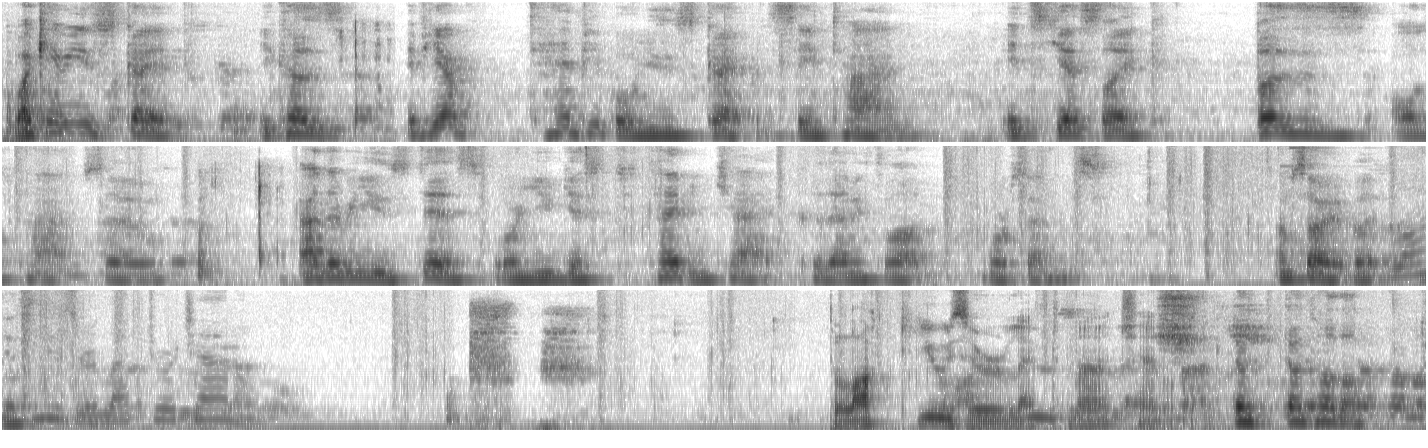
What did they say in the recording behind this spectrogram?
Why can't we use Skype? Because if you have 10 people using Skype at the same time, it's just like buzz all the time. So either we use this or you just type in chat because that makes a lot more sense. I'm sorry, but Blocked yes. user left your channel. Blocked user left my channel. Don't, don't tell them.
